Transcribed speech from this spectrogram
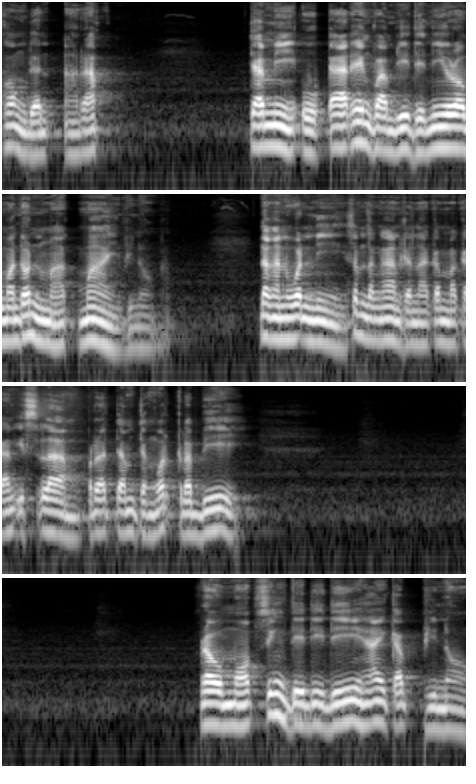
ของเดือนอารับ จะมีโอกาสแห่งความดีที่นี้รอมฎอนมากมายพี่น้องครับ ดังนั้นวันนี้สำนักงานคณะกรรมการอิสลาม ประจำจังหวัดกระบี่ เรามอบสิ่งดีๆให้กับพี่น้อง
